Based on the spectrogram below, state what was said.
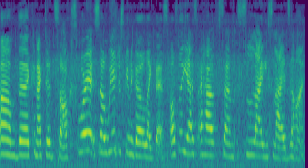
um, the connected socks for it. So we're just gonna go like this. Also, yes, I have some slidey slides on.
